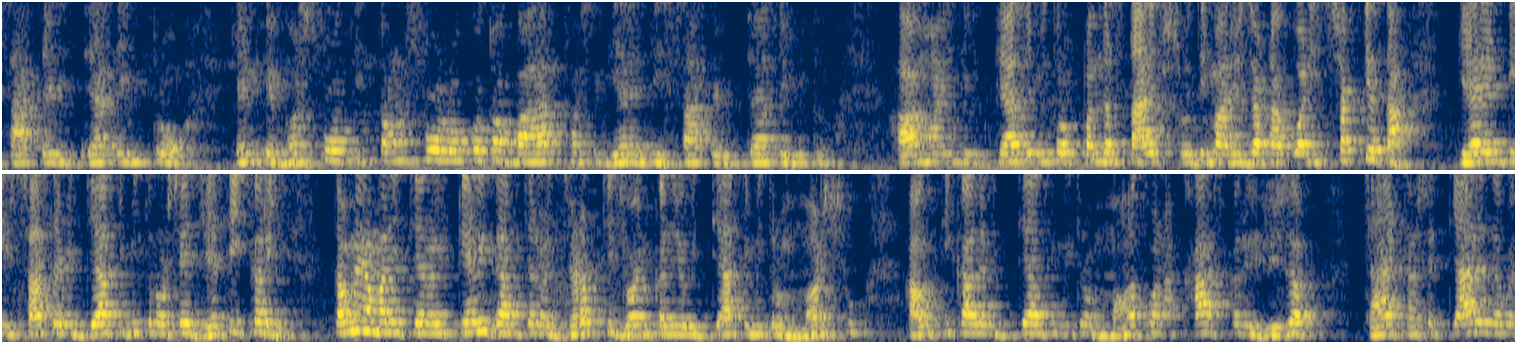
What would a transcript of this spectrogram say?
સાથે વિદ્યાર્થી મિત્રો. કેમ કે બસો થી ત્રણસો લોકો તો બહાર થશે ગેરંટી સાથે વિદ્યાર્થી મિત્રો. આ માહિતી વિદ્યાર્થી મિત્રો પંદર તારીખ સુધીમાં રિઝલ્ટ આવવાની શક્યતા ગેરંટી સાથે વિદ્યાર્થી મિત્રો છે જેથી કરી તમે અમારી ચેનલ ટેલિગ્રામ ચેનલ ઝડપથી જોઈન કરી વિદ્યાર્થી મિત્રો મળશું. આવતીકાલે વિદ્યાર્થી મિત્રો મહત્વના ખાસ કરી રિઝલ્ટ જાહેર થશે ત્યારે જ હવે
